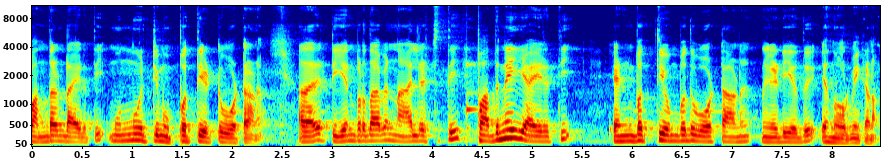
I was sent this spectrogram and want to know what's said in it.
പന്ത്രണ്ടായിരത്തി മുന്നൂറ്റി മുപ്പത്തി എട്ട് വോട്ടാണ്. അതായത് ടി എൻ പ്രതാപൻ നാല് ലക്ഷത്തി പതിനയ്യായിരത്തി എൺപത്തി ഒമ്പത് വോട്ടാണ് നേടിയത് എന്ന് ഓർമ്മിക്കണം.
